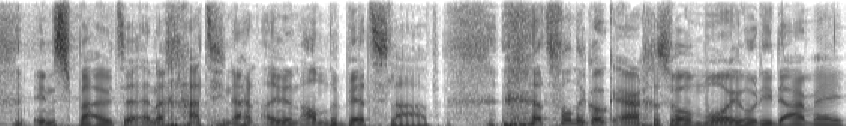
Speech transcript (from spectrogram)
in spuiten. En dan gaat hij naar in een ander bed slapen. dat vond ik ook ergens wel mooi hoe hij daarmee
